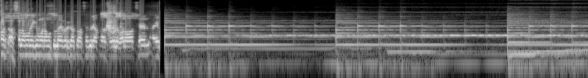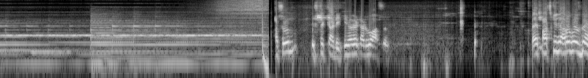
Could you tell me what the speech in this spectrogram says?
আসসালামু আলাইকুম রহমতুল্লাহ বরকাত আশা করি আপনারা সকলে ভালো আছেন। আসুন স্টেক কাটি। কীভাবে কাটবো? আসুন। পাঁচ কেজি আরও গোছ দাও।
